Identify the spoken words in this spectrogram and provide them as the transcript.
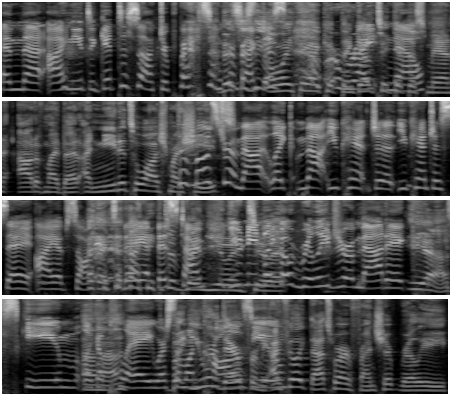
and that I need to get to soccer, soccer this is the only thing I could think right of to now. get this man out of my bed. I needed to wash my the sheets. most dramatic, like Matt, you can't just you can't just say I have soccer today at this to time. you You, need like it. a really dramatic Yeah. scheme, like Uh-huh. a play where someone you calls there for you. me. I feel like that's where our friendship really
